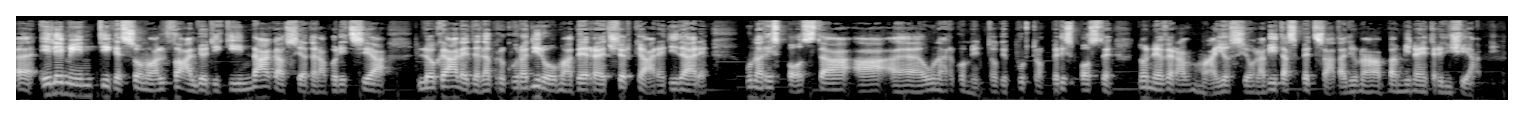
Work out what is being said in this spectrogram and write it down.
Eh, elementi che sono al vaglio di chi indaga, ossia della polizia locale e della procura di Roma per cercare di dare una risposta a eh, un argomento che purtroppo risposte non ne avrà mai, ossia la vita spezzata di una bambina di 13 anni.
